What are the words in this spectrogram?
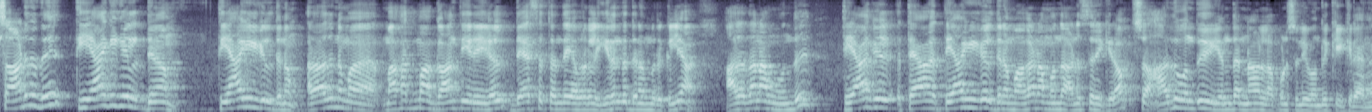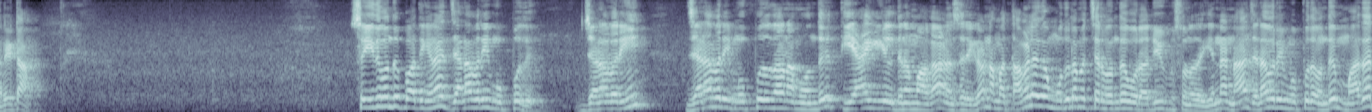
ஸோ அடுத்தது தியாகிகள் தினம். தியாகிகள் தினம். அதாவது நம்ம மகாத்மா காந்தியடிகள் தேசத்தந்தை அவர்கள் இறந்த தினம் இருக்கு இல்லையா? அதை தான் நம்ம வந்து தியாக தியா தியாகிகள் தினமாக நம்ம வந்து அனுசரிக்கிறோம். ஸோ அது வந்து எந்த நாள் அப்படின்னு சொல்லி வந்து கேட்குறாங்க ரைட்டா ஸோ இது வந்து பார்த்திங்கன்னா ஜனவரி முப்பது. ஜனவரி ஜனவரி முப்பது தான் நம்ம வந்து தியாகிகள் தினமாக அனுசரிக்கிறோம். நம்ம தமிழக முதலமைச்சர் வந்து ஒரு அறிவிப்பு சொன்னது என்னென்னா ஜனவரி முப்பது வந்து மத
